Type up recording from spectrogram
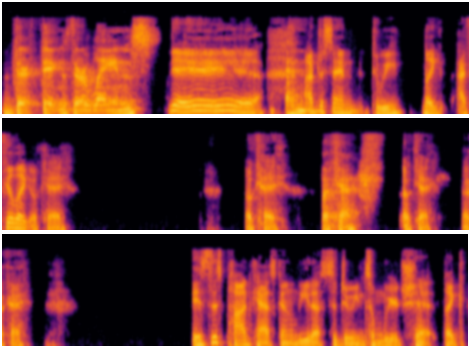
their things, their lanes, yeah, yeah, yeah, yeah, and I'm just saying, do we like I feel like okay. Okay. okay, Okay. Okay. Is this podcast going to lead us to doing some weird shit? Like,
